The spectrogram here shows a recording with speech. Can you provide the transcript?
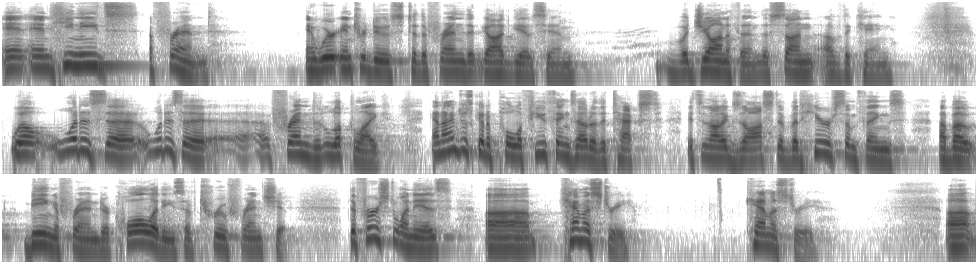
And, and he needs a friend. And we're introduced to the friend that God gives him, but Jonathan, the son of the king. Well, what, is a, what does a, a friend look like? And I'm just going to pull a few things out of the text. It's not exhaustive, but here are some things about being a friend or qualities of true friendship. The first one is uh, chemistry. Chemistry. Uh,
